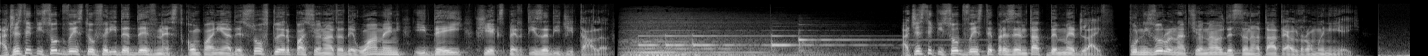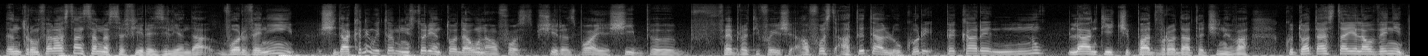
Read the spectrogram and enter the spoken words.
Acest episod vă este oferit de DevNest, compania de software pasionată de oameni, idei și expertiză digitală. Acest episod vă este prezentat de MedLife, furnizorul național de sănătate al României într-un fel asta înseamnă să fii rezilient, da? Vor veni și dacă ne uităm în istorie întotdeauna au fost și războaie și uh, febră tifoie și au fost atâtea lucruri pe care nu le-a anticipat vreodată cineva. Cu toate astea ele au venit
